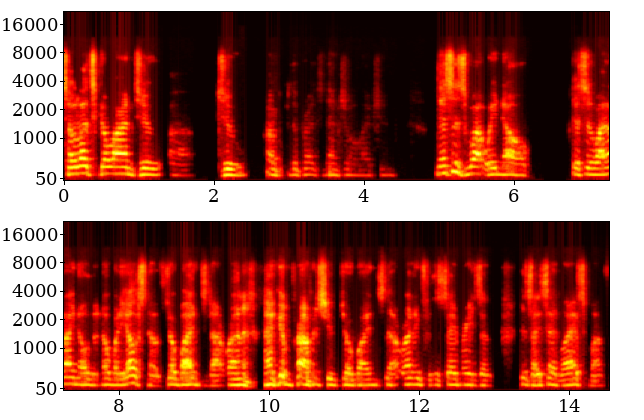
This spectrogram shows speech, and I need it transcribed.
So let's go on to uh, to uh, the presidential election. This is what we know This is what I know that nobody else knows. Joe Biden's not running. I can promise you Joe Biden's not running for the same reason as I said last month.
